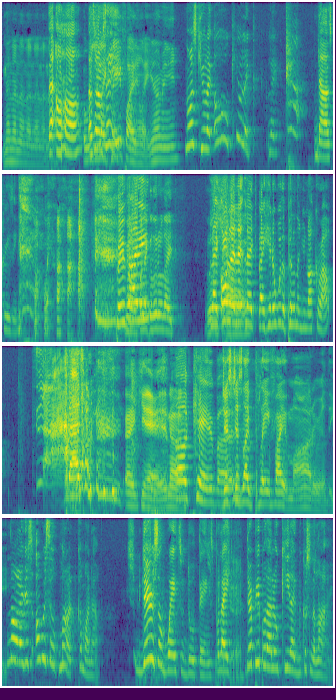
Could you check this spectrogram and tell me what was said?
No, no, no, no, no, no. that, uh huh. That's what I'm like saying. Play fighting, like you know what I mean. No, it's cute. Like, oh, cute. Like, like, ah. Nah, that's crazy. Play no, fighting. like a little like. little like, oh, like, like, like, like hit her with a pillow and then you knock her out. That's crazy. okay, no. okay, but Just, just like play fight moderately. no, like there's always a man. Come on now. There's sure. a way to do things, but like sure. there are people that low key like because of the line.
